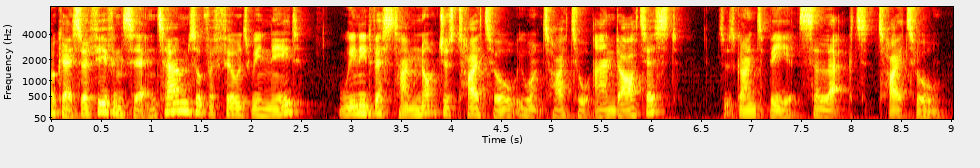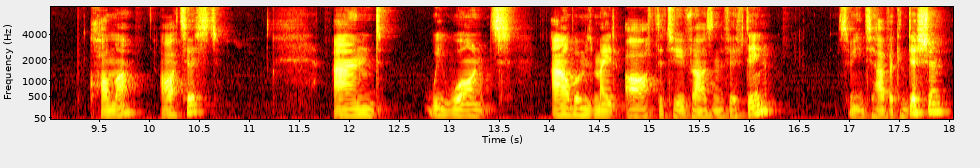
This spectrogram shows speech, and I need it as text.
Okay, so a few things here. In terms of the fields we need, we need this time not just title, we want title and artist. So it's going to be select title, comma, artist and we want albums made after 2015. So we need to have a condition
